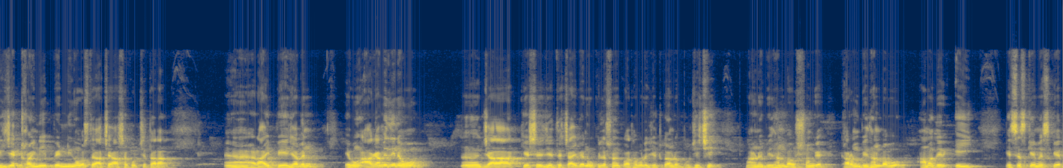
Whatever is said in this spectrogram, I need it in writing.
রিজেক্ট হয়নি, পেন্ডিং অবস্থায় আছে। আশা করছি তারা রায় পেয়ে যাবেন এবং আগামী দিনেও যারা কেসে যেতে চাইবেন, উকিলের সঙ্গে কথা বলে যেটুকু আমরা বুঝেছি মাননীয় বিধানবাবুর সঙ্গে। কারণ বিধানবাবু আমাদের এই এসএস কেমএসকের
